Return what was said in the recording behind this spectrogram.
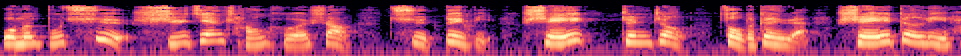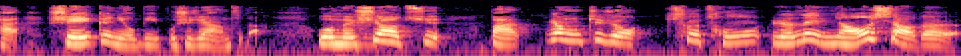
我们不去时间长河上去对比谁真正。走得更远，谁更厉害，谁更牛逼？不是这样子的。我们是要去把让这种，就从人类渺小的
